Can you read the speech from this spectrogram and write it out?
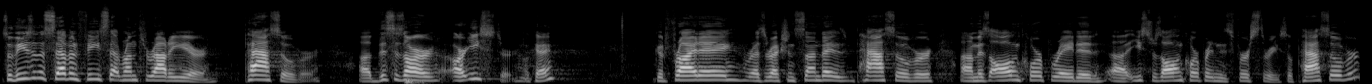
So these are the seven feasts that run throughout a year Passover. Uh, this is our, our Easter, okay? Good Friday, Resurrection Sunday, Passover um, is all incorporated, uh, Easter is all incorporated in these first three. So Passover,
